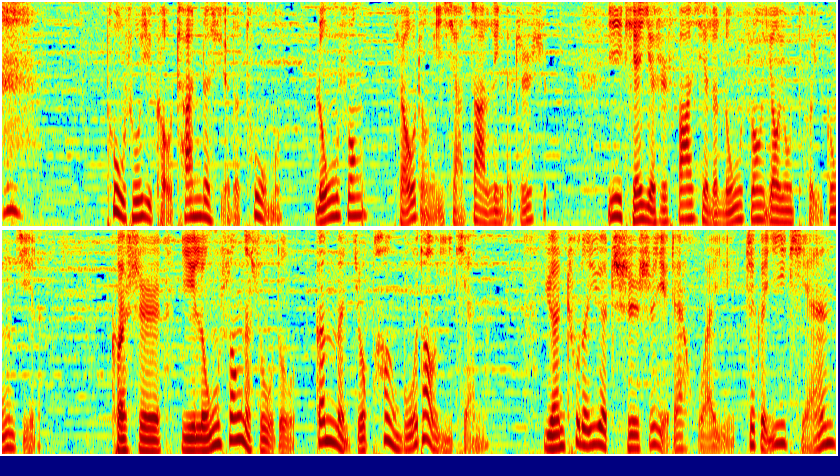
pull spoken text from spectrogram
吐出一口掺着血的吐沫。龙霜调整一下站立的姿势。伊田也是发现了龙霜要用腿攻击了，可是以龙霜的速度，根本就碰不到伊田呢。远处的月此时也在怀疑，这个伊田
